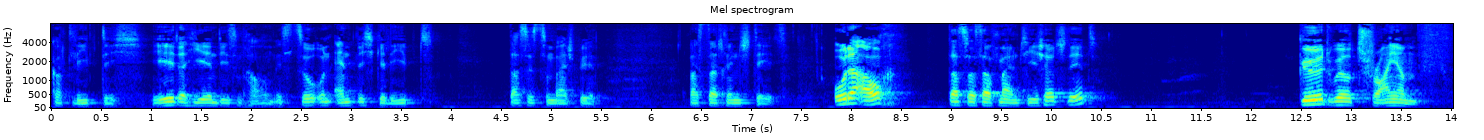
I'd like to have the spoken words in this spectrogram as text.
Gott liebt dich. Jeder hier in diesem Raum ist so unendlich geliebt. Das ist zum Beispiel, was da drin steht. Oder auch das, was auf meinem T-Shirt steht. Good will triumph.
